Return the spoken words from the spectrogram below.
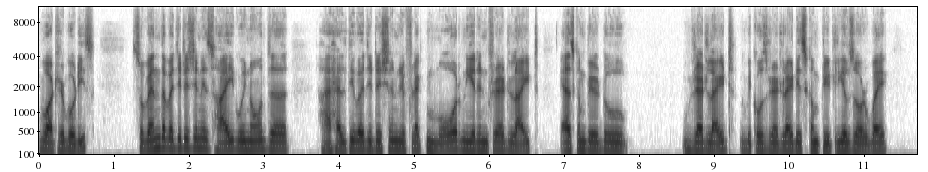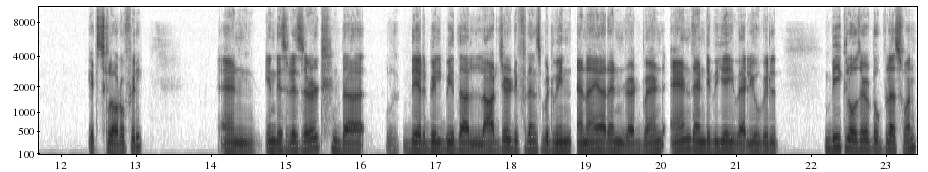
water bodies. So when the vegetation is high, we know the healthy vegetation reflect more near infrared light as compared to red light because red light is completely absorbed by its chlorophyll and in this result the there will be the larger difference between NIR and red band and the NDVI value will be closer to plus 1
